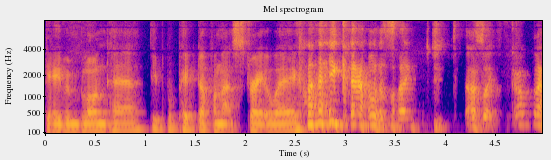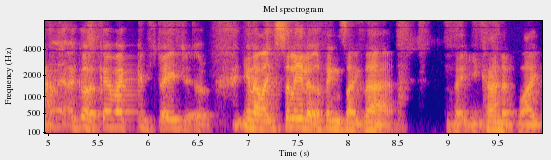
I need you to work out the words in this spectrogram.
gave him blonde hair. People picked up on that straight away. Like I was like, I was like, God damn it, I gotta go back and change it. You know, like silly little things like that that you kind of like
